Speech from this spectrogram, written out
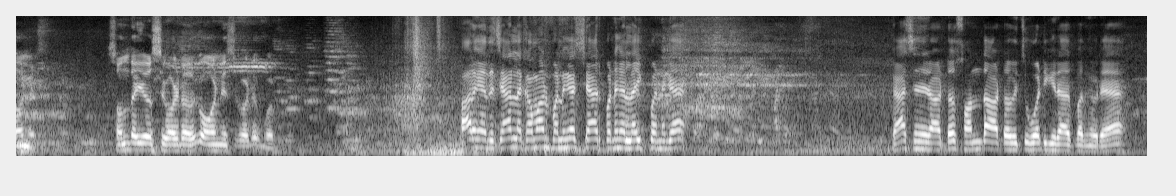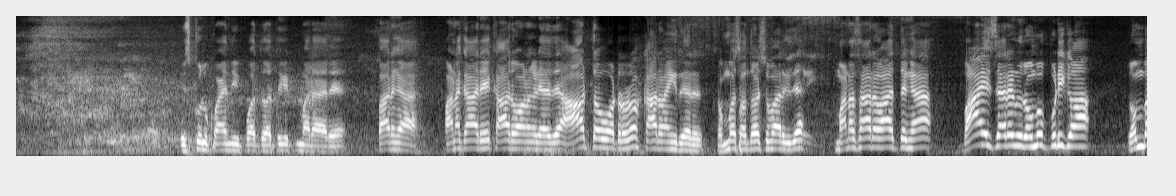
ஓனிஸ் சொந்த யூஸ் ஓட்டுறதுக்கு ஓனிஸ் ஓட்டு போட்டு. பாருங்கள் இந்த சேனலை கமெண்ட் பண்ணுங்கள் ஷேர் பண்ணுங்கள் லைக் பண்ணுங்கள் பேசஞ்சர் ஆட்டோ சொந்த ஆட்டோ வச்சு ஓட்டிக்கிறாரு பாருங்க இவர். ஸ்கூல் குழந்தைக்கு போத்து வரத்துக்கு இட்டு மாறாரு பாருங்க பணக்காரே கார் வாங்க கிடையாது. ஆட்டோ ஓட்டுறவரும் கார் வாங்கிடுறாரு ரொம்ப சந்தோஷமா இருக்குது. மனசார வாழ்த்துங்க. பாய் சார் எனக்கு ரொம்ப பிடிக்கும். ரொம்ப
